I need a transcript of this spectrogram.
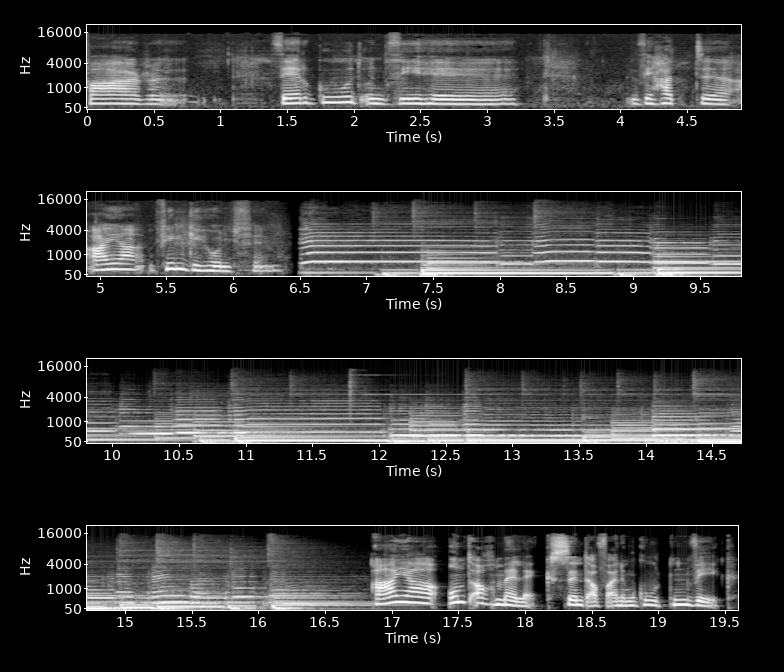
war sehr gut und sie, äh, sie hat Aya viel geholfen. Aya und auch Melek sind auf einem guten Weg.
